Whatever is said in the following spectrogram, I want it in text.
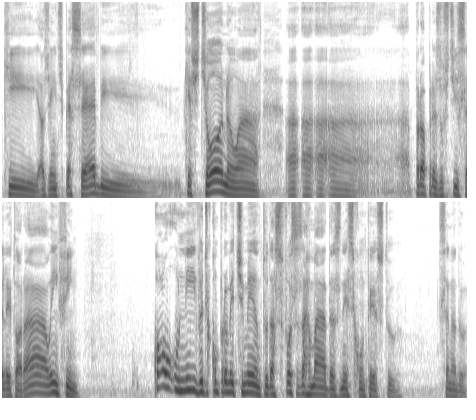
que a gente percebe questionam a a, a, a própria justiça eleitoral, enfim. Qual o nível de comprometimento das Forças Armadas nesse contexto, senador?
